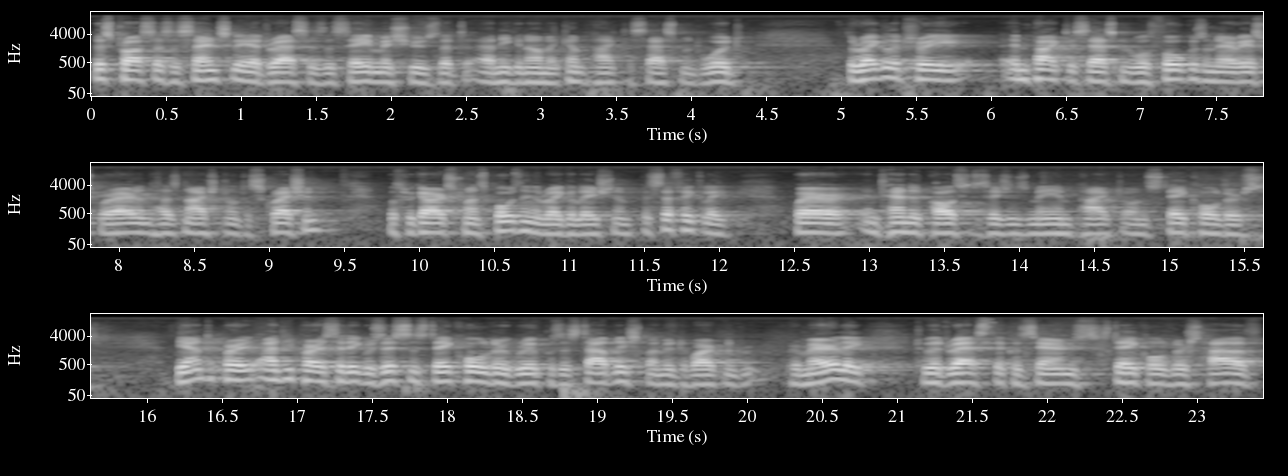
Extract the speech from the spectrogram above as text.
This process essentially addresses the same issues that an economic impact assessment would. The regulatory impact assessment will focus on areas where Ireland has national discretion with regards to transposing the regulation and specifically where intended policy decisions may impact on stakeholders. The anti-parasitic resistance stakeholder group was established by the Department primarily to address the concerns stakeholders have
